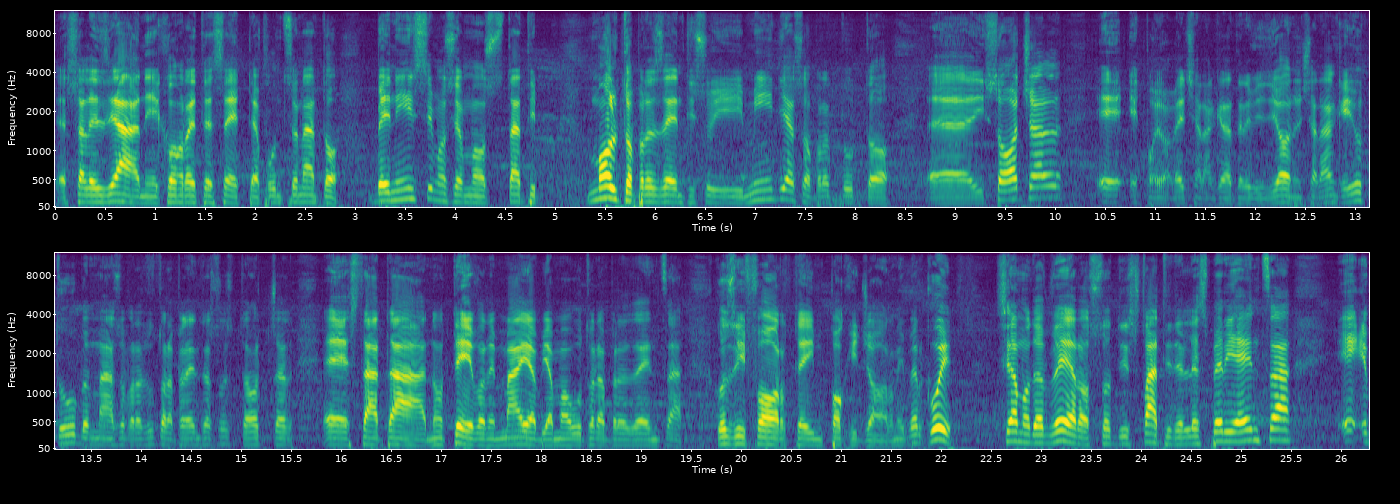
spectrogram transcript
eh, salesiani e con Rete 7 ha funzionato benissimo, siamo stati molto presenti sui media, soprattutto eh, i social e, e poi vabbè c'era anche la televisione, c'era anche YouTube, ma soprattutto la presenza sui social è stata notevole, mai abbiamo avuto una presenza così forte in pochi giorni, per cui siamo davvero soddisfatti dell'esperienza e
